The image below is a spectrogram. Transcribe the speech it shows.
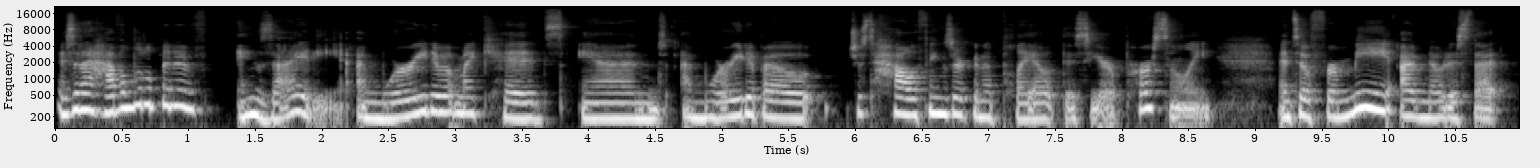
is that I have a little bit of anxiety. I'm worried about my kids and I'm worried about just how things are going to play out this year personally. And so for me, I've noticed that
